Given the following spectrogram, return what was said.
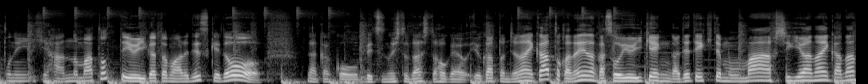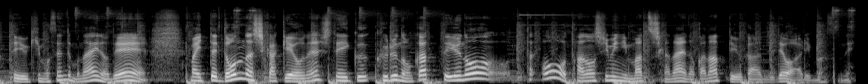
的に批判の的っていう言い方もあれですけどなんかこう別の人出した方が良かったんじゃないかとかねなんかそういう意見が出てきてもまあ不思議はないかなっていう気もせんでもないので、まあ、一体どんな仕掛けをねしていくくるのかっていうのを楽しみに待つしかないのかなっていう感じではありますね。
